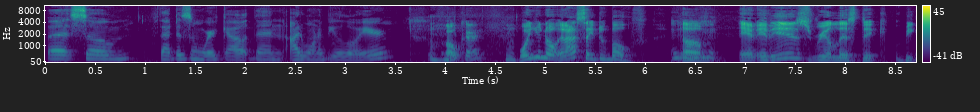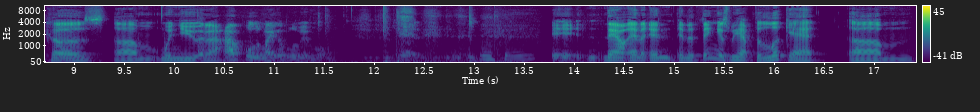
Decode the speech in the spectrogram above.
But so if that doesn't work out, then I'd want to be a lawyer. Okay. Well, you know, and I say do both. Um, and it is realistic because um, when you and I, I'll pull the mic up a little bit more. It- now, and, and and the thing is, we have to look at um,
